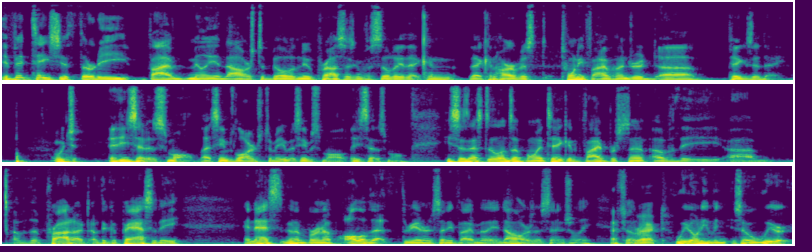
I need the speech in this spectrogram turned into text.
if it takes you thirty-five million dollars to build a new processing facility that can that can harvest twenty-five hundred uh, pigs a day, which he said is small. That seems large to me, but it seems small. He said small. He says that still ends up only taking five percent of the um, of the product of the capacity, and that's going to burn up all of that three hundred seventy-five million dollars essentially. That's so correct. We don't even so we're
